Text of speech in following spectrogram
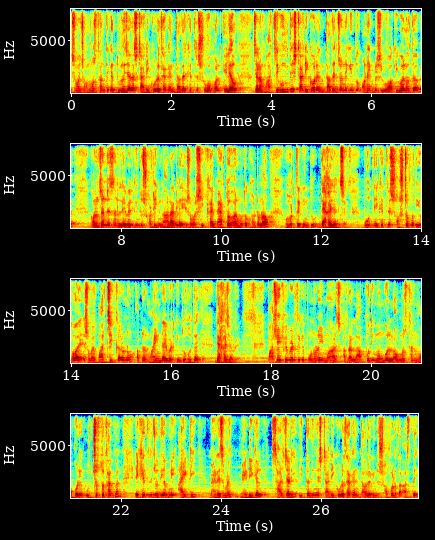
এ সময় জন্মস্থান থেকে দূরে যারা স্টাডি করে থাকেন, তাদের ক্ষেত্রে শুভফল এলেও যারা মাতৃভূমিতে স্টাডি করেন, তাদের জন্য কিন্তু অনেক বেশি ওয়াকিবল হতে হবে। কনসেন্ট্রেশন লেভেল কিন্তু সঠিক না রাখলে এ সময় শিক্ষায় ব্যর্থ হওয়ার মতো ঘটনাও ঘটতে কিন্তু দেখা যাচ্ছে। বুধ এক্ষেত্রে ষষ্ঠপতি হয় এ সময় বাহ্যিক কারণেও আপনার মাইন্ড ডাইভার্ট কিন্তু হতে দেখা যাবে। পাঁচই ফেব্রুয়ারি থেকে পনেরোই মার্চ আপনার লাভপতি মঙ্গল লগ্নস্থান মকরে উচ্চস্থ থাকবেন। এক্ষেত্রে যদি আপনি আইটি, ম্যানেজমেন্ট, মেডিকেল, সার্জারি ইত্যাদি নিয়ে স্টাডি করে থাকেন, তাহলে কিন্তু সফলতা আসতেই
